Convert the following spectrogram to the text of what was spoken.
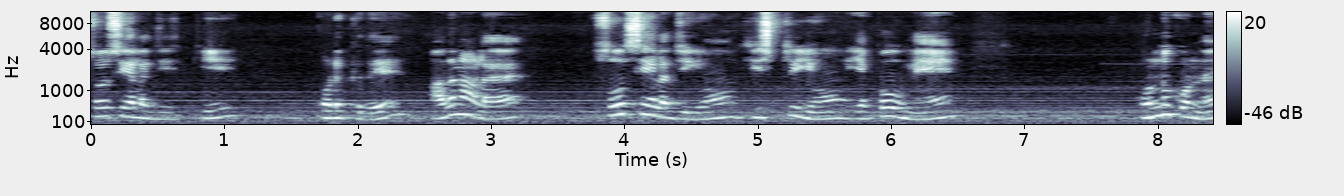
சோசியாலஜிக்கு கொடுக்குது. அதனால் சோசியாலஜியும் ஹிஸ்ட்ரியும் எப்போவுமே ஒன்றுக்கொன்று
